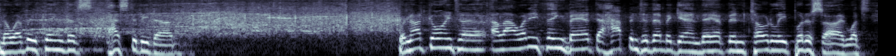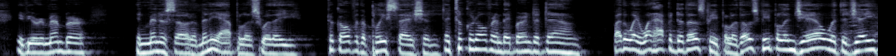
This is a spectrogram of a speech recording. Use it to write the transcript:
know everything that has to be done. We're not going to allow anything bad to happen to them again. They have been totally put aside. What's, if you remember in Minnesota, Minneapolis, where they took over the police station, they took it over and they burned it down. By the way, what happened to those people? Are those people in jail with the J,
